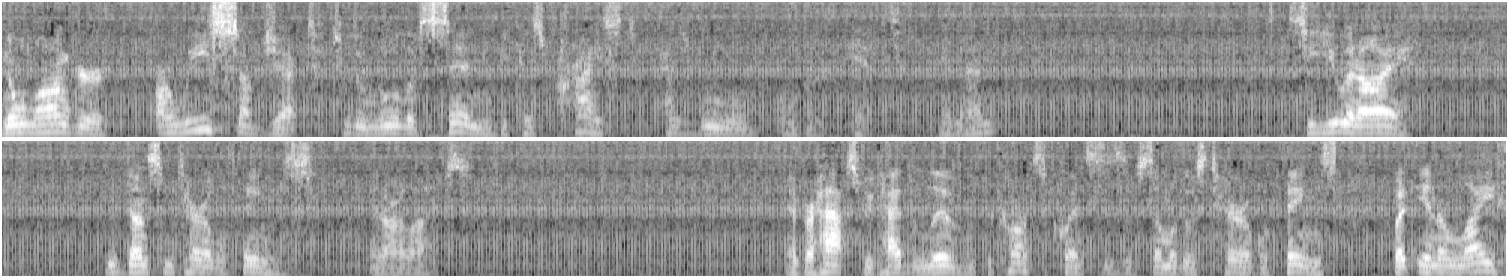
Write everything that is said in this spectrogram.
No longer are we subject to the rule of sin because Christ has ruled over it. Amen? See, you and I, we've done some terrible things in our lives. And perhaps we've had to live with the consequences of some of those terrible things. But in a life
